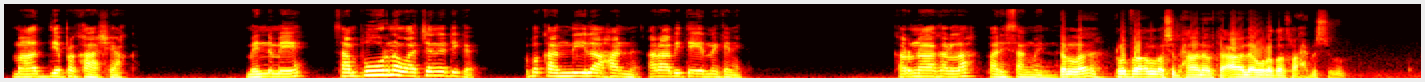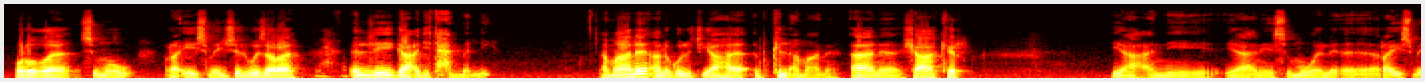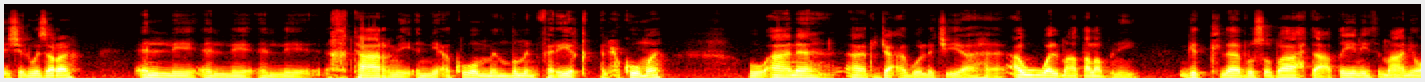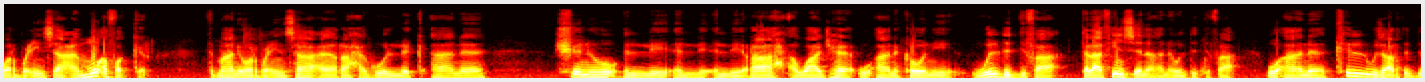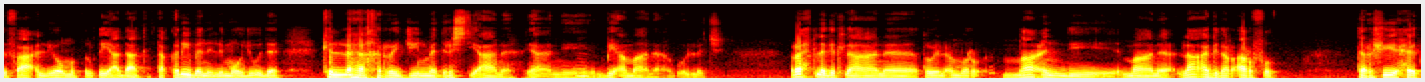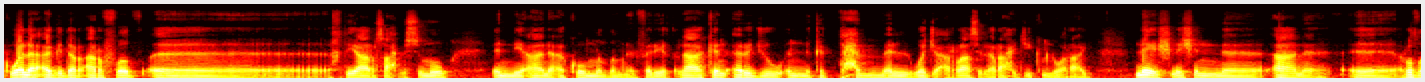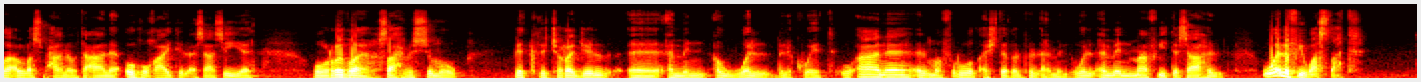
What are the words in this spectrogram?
මාධ්‍ය ප්‍රකාශයක්. මෙන්න මේ සම්පූර්ණ වචන ටික ඔබ කන්දීලා අහන්න අරාබි තේරණ කෙනෙක්. කරුණා කරලා පරිස්සම් වෙන්න. الله رضى الله سبحانه وتعالى ورضى صاحب السمو ورضى سمو رئيس مجلس الوزراء اللي قاعد يتحملني. أمانة أنا أقول لك إياها بكل أمانة. أنا شاكر يعني يعني سمو رئيس مجلس الوزراء اللي اللي اللي اختارني إني أكون من ضمن فريق الحكومة. وأنا أرجع أقول لك إياها أول ما طلبني قلت له ابو صباح تعطيني 48 ساعة مو أفكر. 48 ساعة راح أقول لك أنا شنو اللي اللي اللي راح أواجهه وأنا كوني ولد الدفاع 30 سنة أنا ولد الدفاع وأنا كل وزارة الدفاع اليوم القيادات تقريبا اللي موجودة كلها خريجين مدرستي أنا يعني بأمانة أقول لك. رحت لقيت له أنا طويل العمر ما عندي مانع لا أقدر أرفض ترشيحك ولا أقدر أرفض آه اختيار صاحب السمو إني أنا أكون من ضمن الفريق. لكن أرجو إنك تتحمل وجع الرأس اللي راح يجيك من وراي. ليش؟ ليش إن أنا رضا الله سبحانه وتعالى هو غايتي الأساسية ورضا صاحب السمو. قلت لك رجل أمن أول بالكويت وأنا المفروض أشتغل في الأمن والأمن ما في تساهل ولا في واسطات.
